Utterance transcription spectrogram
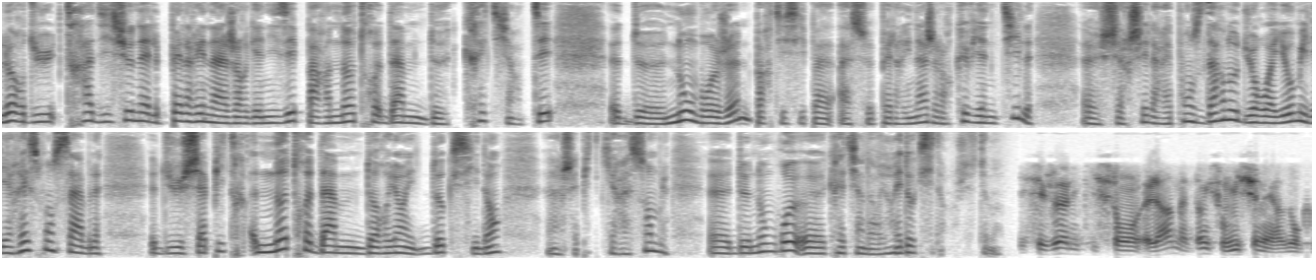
lors du traditionnel pèlerinage organisé par Notre-Dame de Chrétienté. De nombreux jeunes participent à ce pèlerinage. Alors que viennent-ils euh, chercher la réponse d'Arnaud du Royaume? Il est responsable du chapitre Notre-Dame d'Orient et d'Occident, un chapitre qui rassemble euh, de nombreux euh, chrétiens d'Orient et d'Occident, justement ces jeunes qui sont là, maintenant, ils sont missionnaires. Donc,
